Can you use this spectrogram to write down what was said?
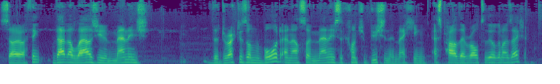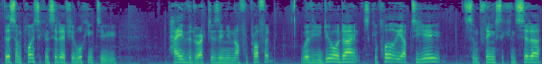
So I think that allows you to manage the directors on the board and also manage the contribution they're making as part of their role to the organisation. There's some points to consider if you're looking to pay the directors in your not-for-profit. Whether you do or don't, it's completely up to you. Some things to consider.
